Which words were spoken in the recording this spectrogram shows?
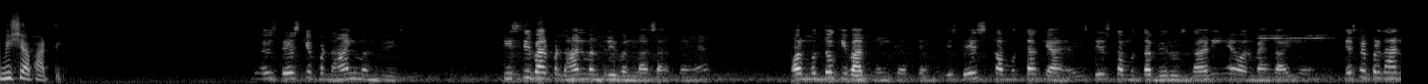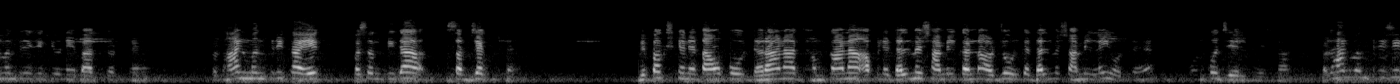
ମିଶା ଭାରତୀ इस देश के प्रधानमंत्री जी तीसरी बार प्रधानमंत्री बनना चाहते हैं और मुद्दों की बात नहीं करते हैं। इस देश का मुद्दा क्या है? इस देश का मुद्दा बेरोजगारी है और महँगाई है। इसमें प्रधानमंत्री जी क्यों नहीं बात करते हैं? प्रधानमंत्री का एक पसंदीदा सब्जेक्ट है। विपक्ष के नेताओं को डराना, धमकाना, अपने दल में शामिल करना और जो उनके दल में शामिल नहीं होते हैं, उनको जेल भेजना। प्रधानमंत्री जी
